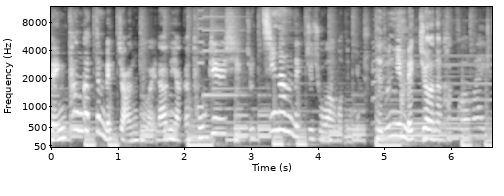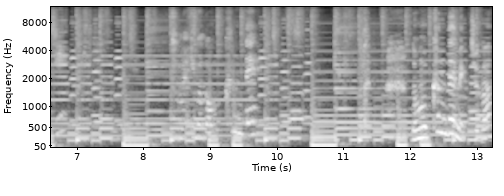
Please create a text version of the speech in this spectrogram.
냉탕 같은 맥주 안 좋아해. 나는 약간 독일식 좀 진한 맥주 좋아하거든요. 대도님 맥주 하나 갖고 와봐야지. 아 이거 너무 큰데? 너무 큰데 맥주가?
